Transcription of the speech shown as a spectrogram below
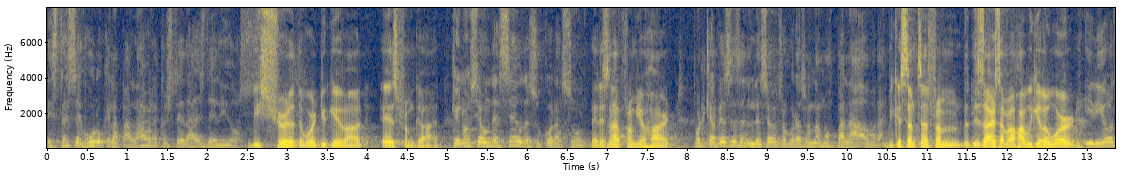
Esté seguro que la palabra que usted da es de Dios. Be sure that the word you give out is from God, Que no sea un deseo de su corazón. that it's not from your heart. Porque a veces en el deseo de nuestro corazón damos palabra. Because sometimes from the desires of our heart, we give a word. Y Dios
